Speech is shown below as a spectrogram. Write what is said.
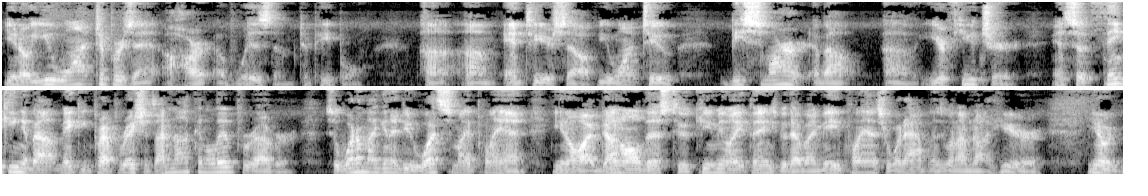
You know, you want to present a heart of wisdom to people uh, um, and to yourself. You want to be smart about uh, your future. And so thinking about making preparations. I'm not going to live forever. So what am I going to do? What's my plan? You know, I've done all this to accumulate things, but have I made plans for what happens when I'm not here? You know,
